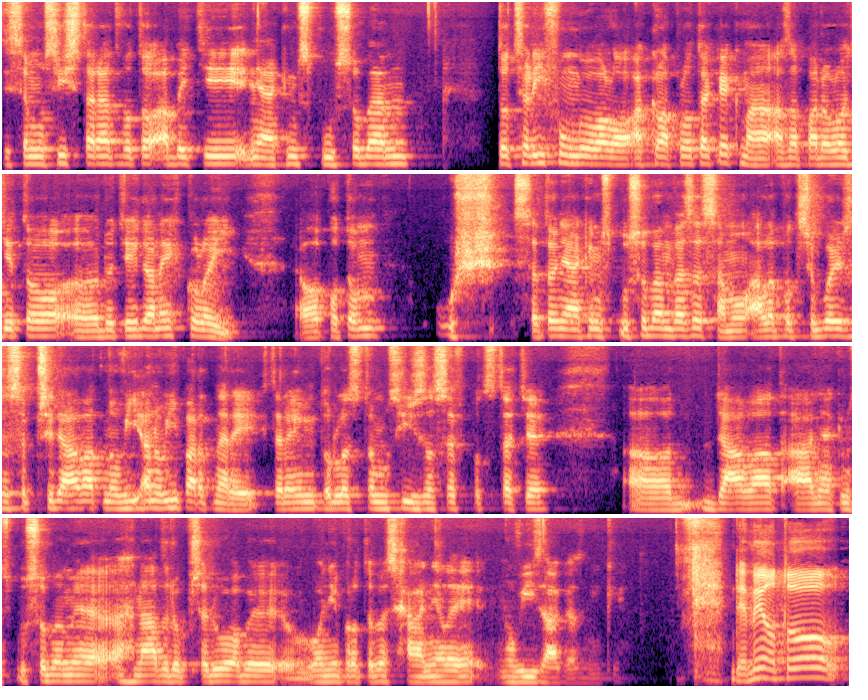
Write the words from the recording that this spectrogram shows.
ty se musíš starat o to, aby ti nějakým způsobem to celé fungovalo a klaplo tak, jak má a zapadalo ti to uh, do těch daných kolejí. Jo, potom už se to nějakým způsobem veze samo, ale potřebuješ zase přidávat nový a nový partnery, kterým tohle to musíš zase v podstatě dávat a nějakým způsobem je hnát dopředu, aby oni pro tebe scháněli nový zákazníky. Jde mi o to,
